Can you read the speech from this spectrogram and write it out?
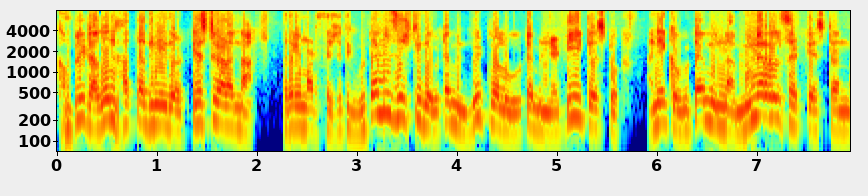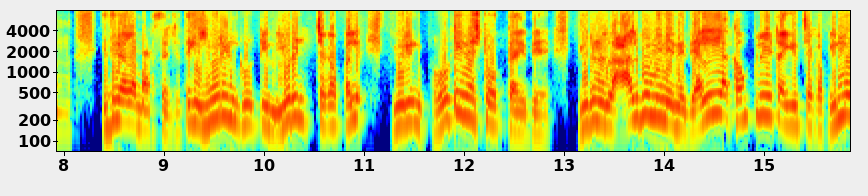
ಕಂಪ್ಲೀಟ್ ಅದೊಂದು ಹತ್ತು ಹದಿನೈದು ಟೆಸ್ಟ್ ಗಳನ್ನ ಅದ್ರಲ್ಲಿ ಮಾಡಿಸ್ತಾರೆ. ಜೊತೆಗೆ ವಿಟಮಿನ್ಸ್ ಎಷ್ಟಿದೆ? Vitamin B twelve vitamin D test ಅನೇಕ ವಿಟಮಿನ್ ಮಿನರಲ್ಸ್ ಟೆಸ್ಟ್ ಅನ್ನ ಇದನ್ನೆಲ್ಲ ಮಾಡಿಸ್ತಾರೆ. ಜೊತೆಗೆ ಯೂರಿನ್ ರೂಟೀನ್ ಯೂರಿನ್ ಚೆಕಪ್ ಅಲ್ಲಿ ಯೂರಿನ್ ಪ್ರೋಟೀನ್ ಎಷ್ಟು ಹೋಗ್ತಾ ಇದೆ? ಯೂರಿನ್ ಅಲ್ಲಿ ಆಲ್ಬಿಮಿನ್ ಏನಿದೆ? ಎಲ್ಲ ಕಂಪ್ಲೀಟ್ ಆಗಿ ಚೆಕಪ್ ಇನ್ನೂ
